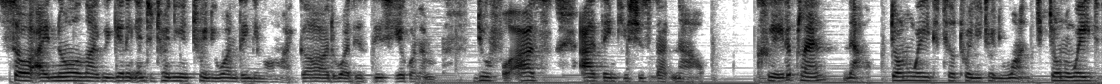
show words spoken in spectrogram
So I know like we're getting into 2021 thinking, oh my God, what is this year gonna do for us? I think you should start now. Create a plan now. Don't wait till 2021. Don't wait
